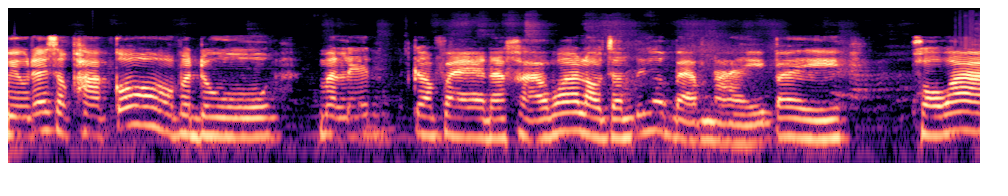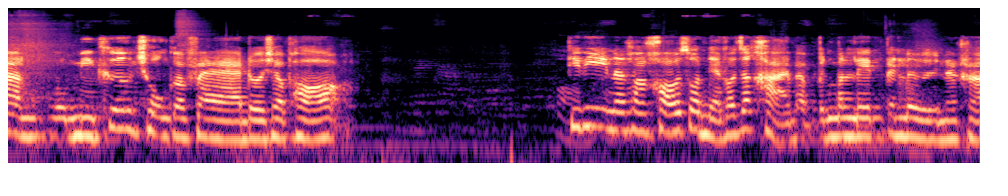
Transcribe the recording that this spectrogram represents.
วิวได้สักพักก็มาดูมเมล็ดกาแฟนะคะ ว่าเราจะเลือกแบบไหนไป เพราะว่ามีเครื่องชงกาแฟโดยเฉพาะ ที่นี่นะคะเขาส่วนใหญ่เขาจะขายแบบเป็นเมล็ดไปเลยนะคะ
